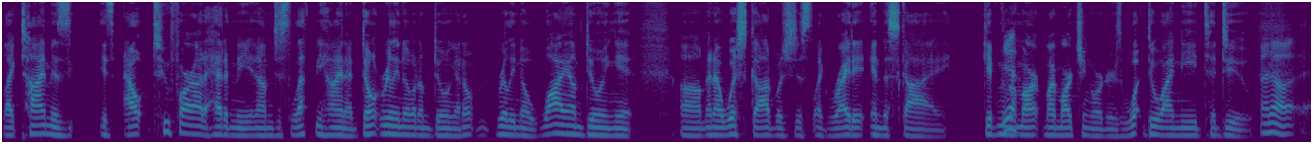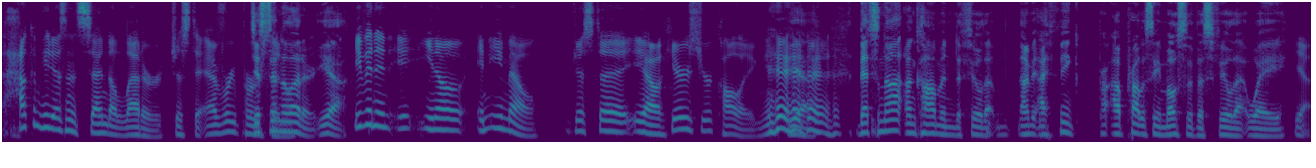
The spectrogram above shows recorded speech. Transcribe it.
Like time is is out too far out ahead of me and i'm just left behind. I don't really know what i'm doing. I don't really know why i'm doing it. Um, and i wish god was just like write it in the sky give me Yeah. my, mar- my marching orders what do i need to do I know. How come he doesn't send a letter just to every person? just send a letter yeah even in you know an email just uh you know here's your calling Yeah. that's not uncommon to feel that. I mean, I think I'll probably say most of us feel that way. Yeah.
